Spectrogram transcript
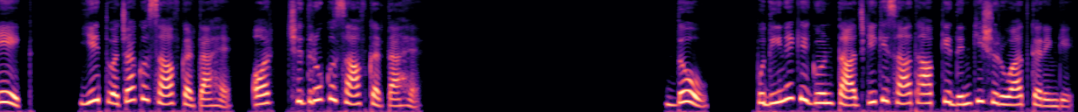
एक, ये त्वचा को साफ़ करता है और छिद्रों को साफ़ करता है। दो, पुदीने के गुण ताजगी के साथ आपके दिन की शुरुआत करेंगे,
